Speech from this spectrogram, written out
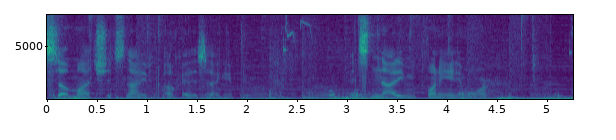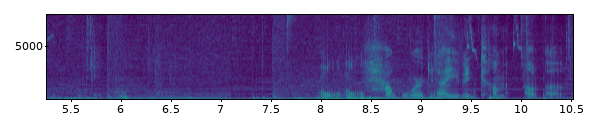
so much, it's not even... Okay, this is how I came through. It's not even funny anymore. How... Where did I even come out of?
